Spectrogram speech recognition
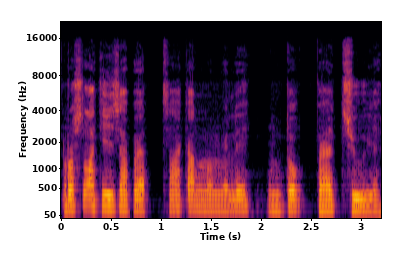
Terus lagi sahabat saya akan memilih untuk baju ya.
